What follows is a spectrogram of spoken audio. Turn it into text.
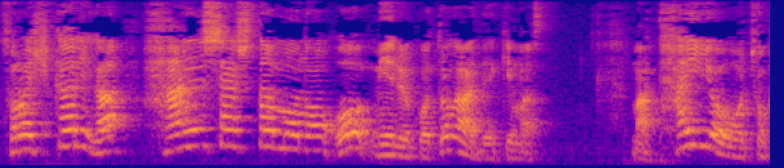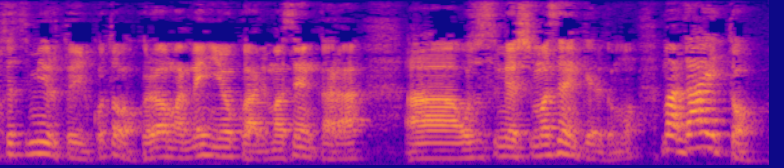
その光が反射したものを見ることができます。まあ、太陽を直接見るということは、これはまあ目によくありませんから、ああお勧めはしませんけれども、まあ、ライト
